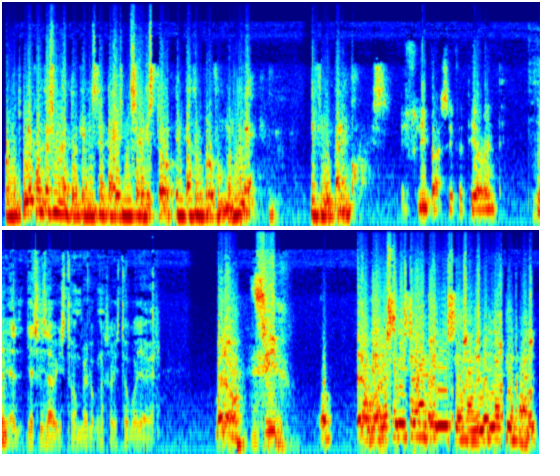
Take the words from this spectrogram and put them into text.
Cuando tú le cuentas a un actor que en este país no se ha visto El Paz del Profundo 9, y flipan en colores. Y flipas, efectivamente. ya, ya sí se ha visto, hombre, lo que no se ha visto voy a ver. Bueno, sí. Pero O que no se ha visto en la televisión a nivel nacional.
